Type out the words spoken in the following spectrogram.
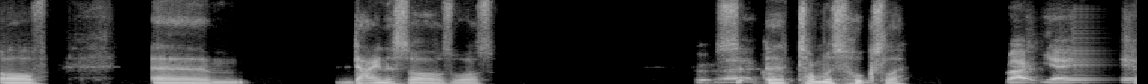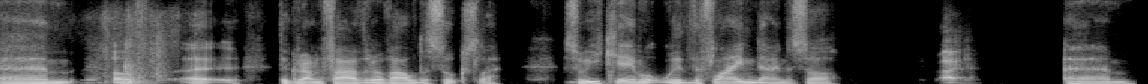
of um, dinosaurs was Uh, uh, Thomas Huxley, right, yeah, yeah, yeah. um, of uh, the grandfather of Aldous Huxley. So he came up with the flying dinosaur right. um,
